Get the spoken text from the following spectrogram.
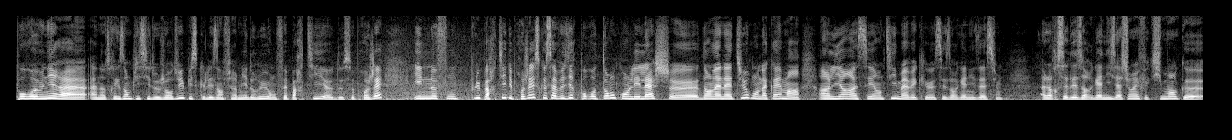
Pour revenir à, à notre exemple ici d'aujourd'hui, puisque les infirmiers de rue ont fait partie euh, de ce projet, ils ne font plus partie du projet. Est-ce que ça veut dire pour autant qu'on les lâche euh, dans la nature On a quand même un, un lien assez intime avec euh, ces organisations? Alors, c'est des organisations effectivement que,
